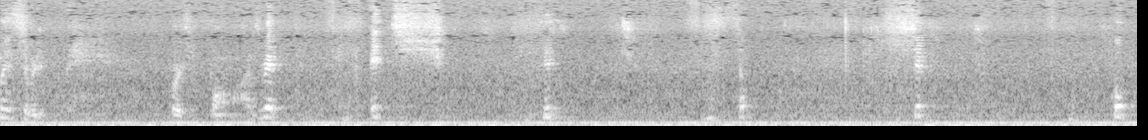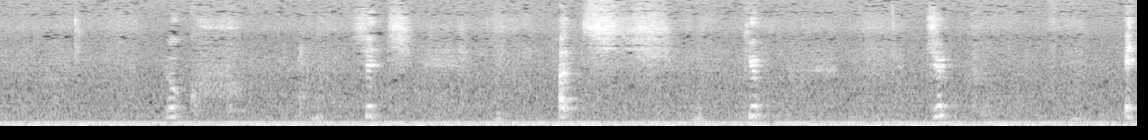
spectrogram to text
きます正面素振り50本始め1 2 3 4 5 6 7 8 9 10 1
